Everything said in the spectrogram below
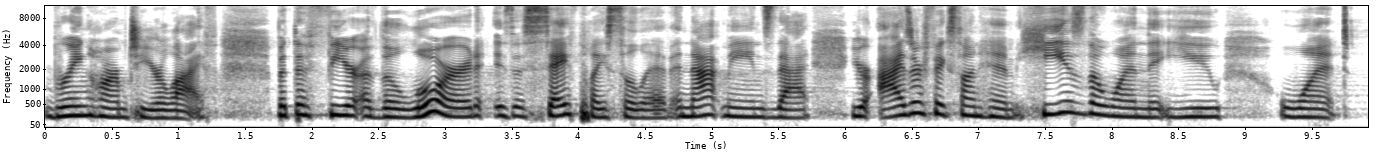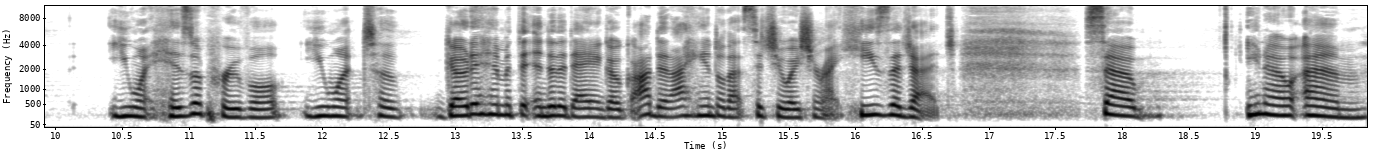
bring harm to your life. But the fear of the Lord is a safe place to live. And that means that your eyes are fixed on Him. He is the one that you want. You want His approval. You want to go to Him at the end of the day and go, God, did I handle that situation right? He's the judge. So, you know, um,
